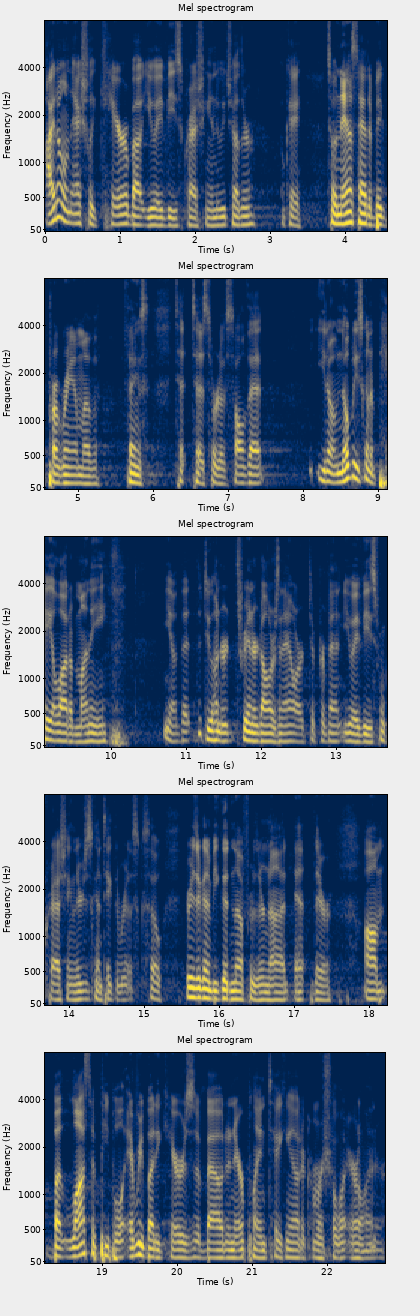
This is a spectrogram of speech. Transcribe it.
I don't actually care about UAVs crashing into each other. Okay, so NASA had a big program of things to, to sort of solve that. You know, nobody's going to pay a lot of money, you know, the, the 200 $300 an hour to prevent UAVs from crashing. They're just going to take the risk. So they're either going to be good enough or they're not uh, there. Um, but lots of people, everybody cares about an airplane taking out a commercial airliner.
